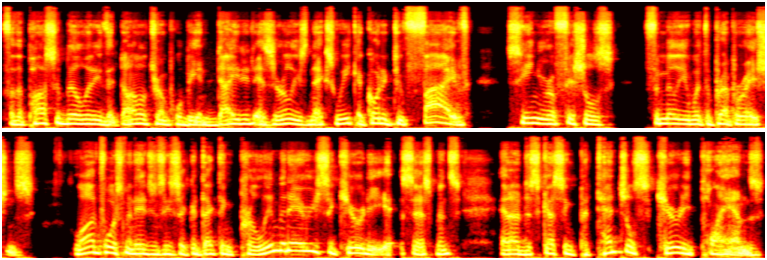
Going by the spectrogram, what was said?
for the possibility that Donald Trump will be indicted as early as next week, according to five senior officials familiar with the preparations. Law enforcement agencies are conducting preliminary security assessments and are discussing potential security plans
